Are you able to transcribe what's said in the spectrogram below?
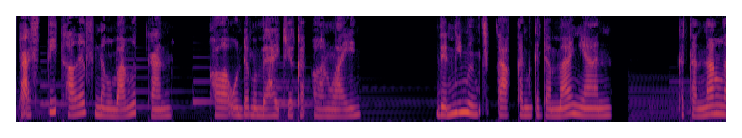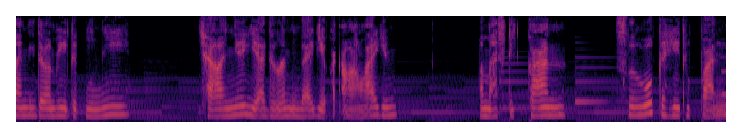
Pasti kalian senang banget kan kalau udah membahagiakan orang lain demi menciptakan kedamaian, ketenangan di dalam hidup ini. Caranya ya dengan membahagiakan orang lain, memastikan seluruh kehidupan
